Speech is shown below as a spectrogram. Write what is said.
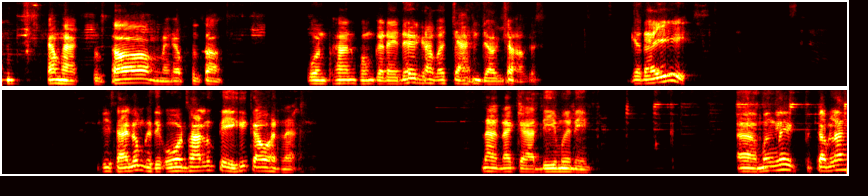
นคำหักถูกต้องนะครับถูกต้องอวนพันผมก็ได้เด้อครับอาจารย์จอกจอกก็ได้พี่สายลุงก็สิโอนพันลุงตีคือเก่าหั่นน่ะ น่าอากาศดีมือนี้เอ่อเมืองเลยกกำลัง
